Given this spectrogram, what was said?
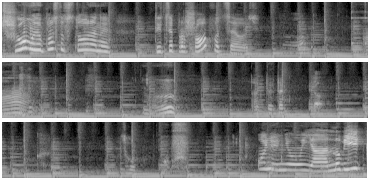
Що? Мене просто в сторони. Ти це пройшов оце ось? Так. А. Ну. Так, так, так. Так. Ой-ой-ой, я новік.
